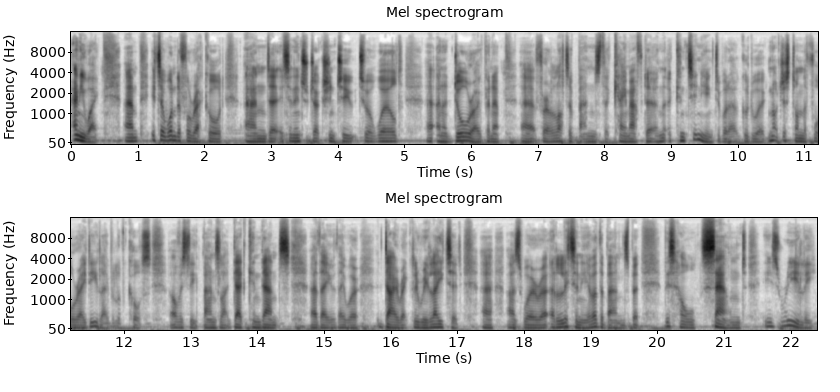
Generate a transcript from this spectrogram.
Anyway, um, it's a wonderful record, and uh, it's an introduction to, to a world uh, and a door opener uh, for a lot of bands that came after and that are continuing to put out good work, not just on the 4AD label, of course. Obviously, bands like Dead Can Dance, uh, they, they were directly related, uh, as were uh, a litany of other bands, but this whole sound is really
